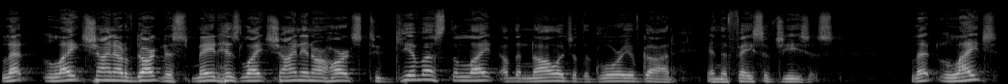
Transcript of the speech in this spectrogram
Let light shine out of darkness, made his light shine in our hearts to give us the light of the knowledge of the glory of God in the face of Jesus. Let light,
